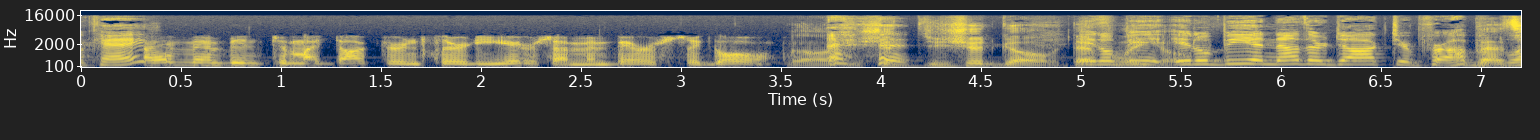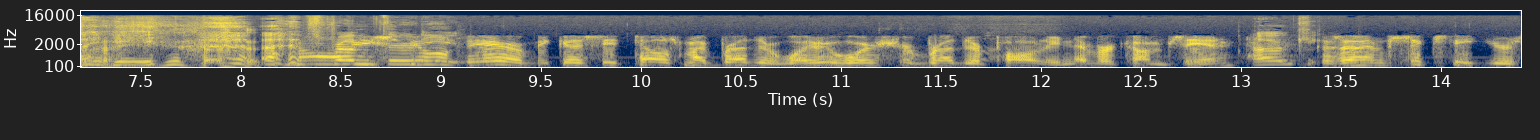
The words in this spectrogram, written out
Okay I haven't been to my doctor in 30 years. I'm embarrassed to go. Well, you should you should go. it'll be go. it'll be another doctor probably No, from he's 30 still there because he tells my brother, Where, "Where's your brother Paul?" He never comes in. Okay. Because I'm 60 years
